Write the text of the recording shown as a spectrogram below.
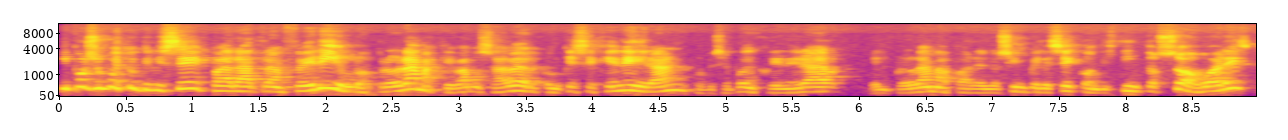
Y por supuesto utilicé para transferir los programas que vamos a ver con qué se generan, porque se pueden generar el programa para los PLC con distintos softwares,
